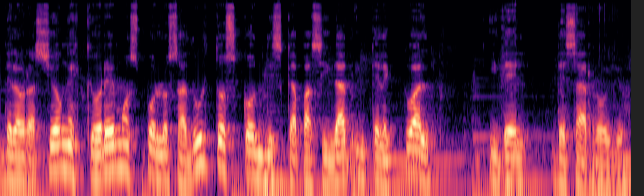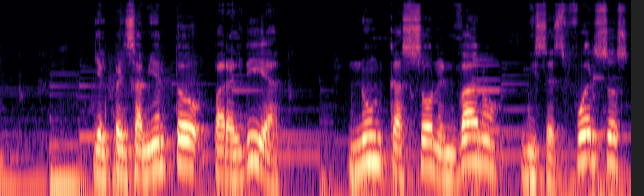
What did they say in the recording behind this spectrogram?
de la oración es que oremos por los adultos con discapacidad intelectual y del desarrollo. Y el pensamiento para el día, nunca son en vano mis esfuerzos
